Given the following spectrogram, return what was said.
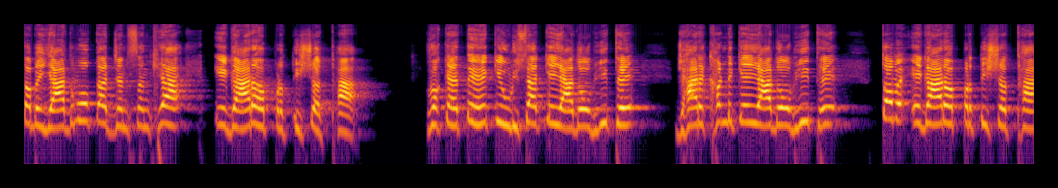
तब यादवों का जनसंख्या ग्यारह प्रतिशत था। वह कहते हैं कि उड़ीसा के यादव भी थे, झारखंड के यादव भी थे, तब ग्यारह प्रतिशत था।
